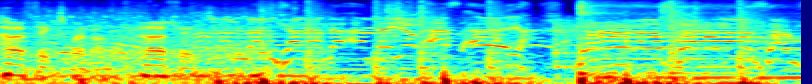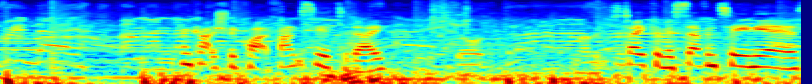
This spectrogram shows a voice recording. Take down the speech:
Perfect weather, perfect. Think actually quite fancy her today. It's taken me 17 years.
